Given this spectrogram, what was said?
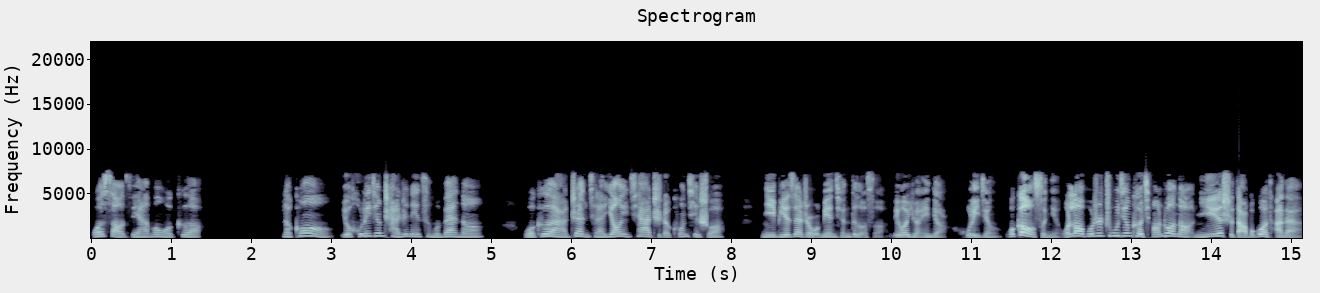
我嫂子呀问我哥，老公有狐狸精缠着你怎么办呢？我哥啊站起来腰一掐，指着空气说，你别在这我面前嘚瑟，离我远一点，狐狸精！我告诉你，我老婆是猪精，可强壮呢，你是打不过她的。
